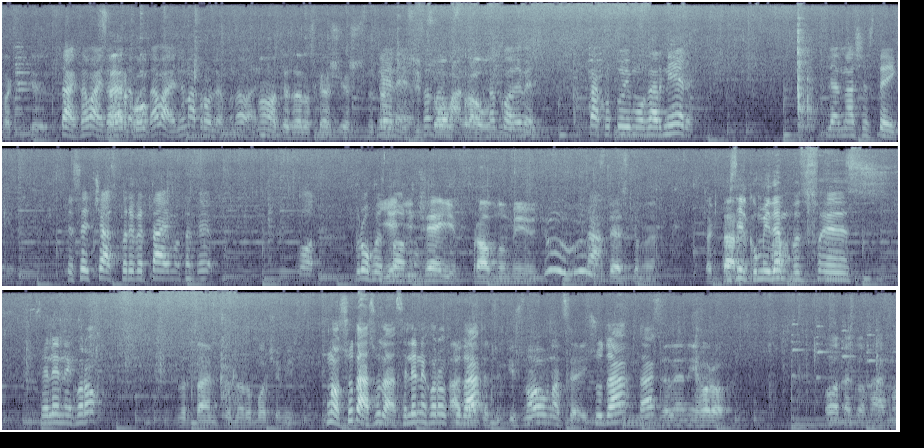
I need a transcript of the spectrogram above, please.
Так, е, Так, давай, давай, Зверху? давай, давай, нема проблеми, давай. ну, а ти зараз скажеш, я ж не Ні, так все зіпсував нормально. справу. Так, дивись. Так готуємо гарнір для наших стейків. Це все час перевертаємо таке. От, в другу Є сторону. діджеї вправно вміють. Так. З десками. Так Васильку, ми йдемо з, е, з зелений горох. Звертаємося на робоче місце. Ну, сюди, сюди. Зелений горох А туди. дати і знову на цей Сюди, так. зелений горох. Отако гарно.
